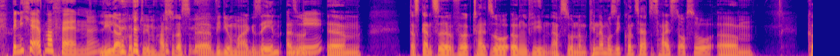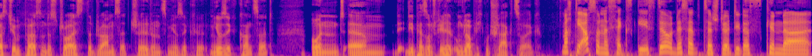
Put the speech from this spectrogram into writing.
Bin ich ja erstmal Fan, ne? lila Kostüm. Hast du das äh, Video mal gesehen? Also Nee. ähm, das Ganze wirkt halt so irgendwie nach so einem Kindermusikkonzert. Das heißt auch so, ähm, Costume Person destroys the drums at Children's Music, Music Concert. Und ähm, die die Person spielt halt unglaublich gut Schlagzeug. Macht die auch so eine Sexgeste und deshalb zerstört die das Kinderdings?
